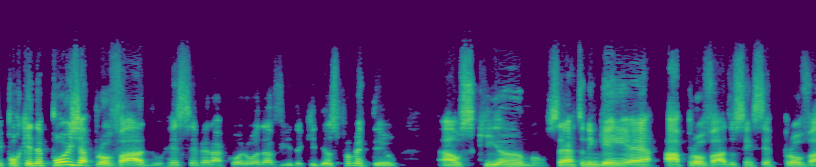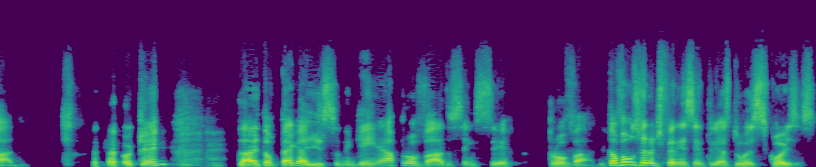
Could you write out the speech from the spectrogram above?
E porque depois de aprovado, receberá a coroa da vida que Deus prometeu aos que amam, certo? Ninguém é aprovado sem ser provado. ok? Tá? Então pega isso, ninguém é aprovado sem ser provado. Então vamos ver a diferença entre as duas coisas?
